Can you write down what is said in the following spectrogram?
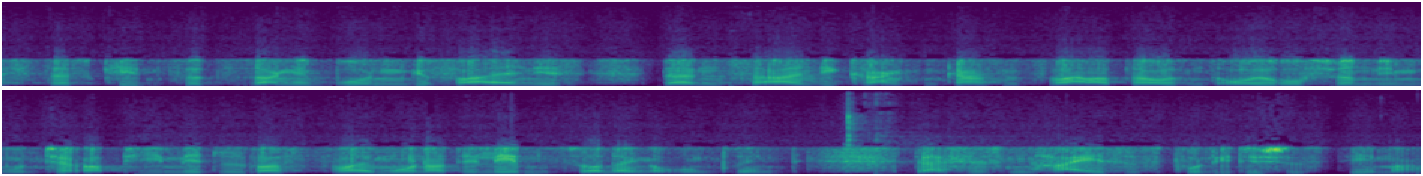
ist, das Kind sozusagen im Brunnen gefallen ist, dann zahlen die Krankenkassen 200.000 Euro für ein Immuntherapiemittel, was zwei Monate Lebensverlängerung bringt. Das ist ein heißes politisches Thema.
